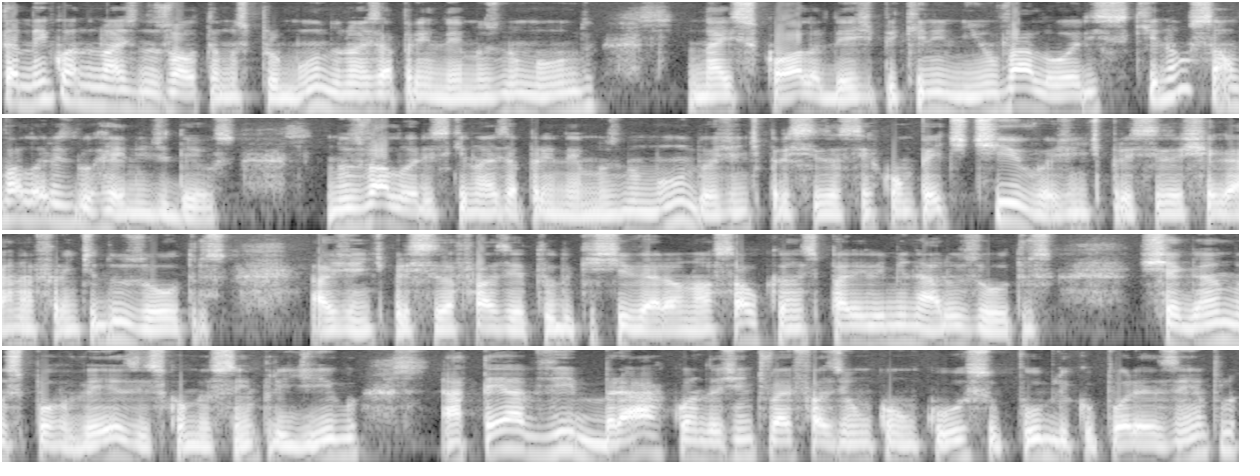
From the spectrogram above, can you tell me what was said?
Também, quando nós nos voltamos para o mundo, nós aprendemos no mundo, na escola, desde pequenininho, valores que não são valores do reino de Deus. Nos valores que nós aprendemos no mundo, a gente precisa ser competitivo, a gente precisa chegar na frente dos outros, a gente precisa fazer tudo que estiver ao nosso alcance para eliminar os outros. Chegamos, por vezes, como eu sempre digo, até a vibrar quando a gente vai fazer um concurso público, por exemplo,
